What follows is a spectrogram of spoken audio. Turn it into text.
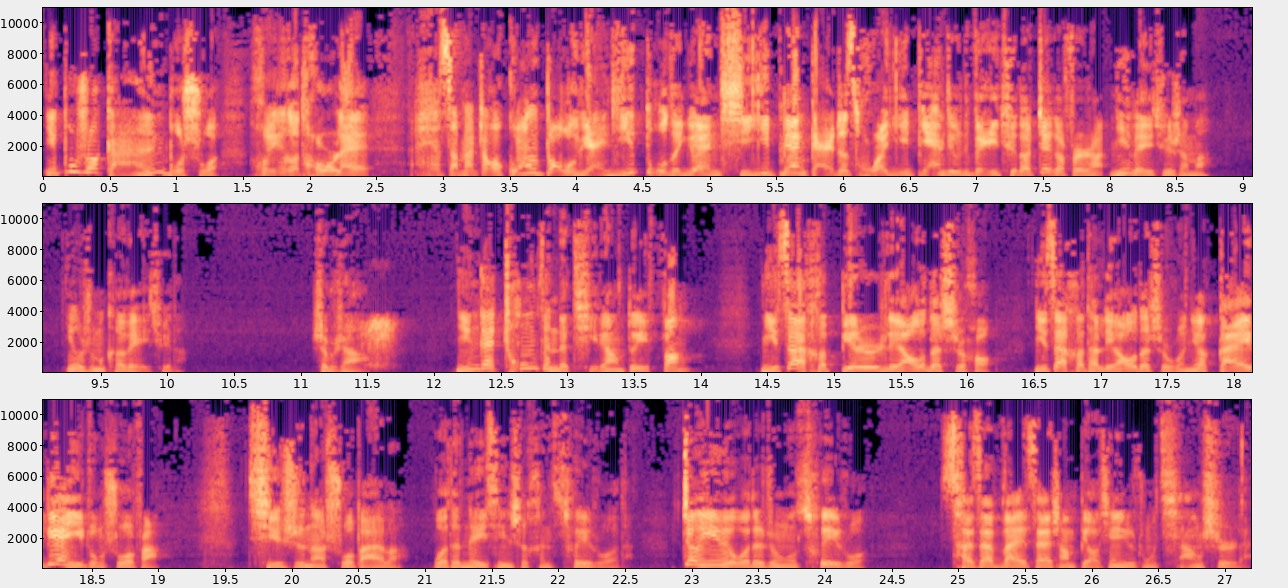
你不说感恩不说，回过头来，哎呀，怎么着？光抱怨，一肚子怨气，一边改着错，一边就委屈到这个份上，你委屈什么？你有什么可委屈的？是不是啊？你应该充分的体谅对方。你在和别人聊的时候，你在和他聊的时候，你要改变一种说法。其实呢，说白了，我的内心是很脆弱的。正因为我的这种脆弱，才在外在上表现一种强势的。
